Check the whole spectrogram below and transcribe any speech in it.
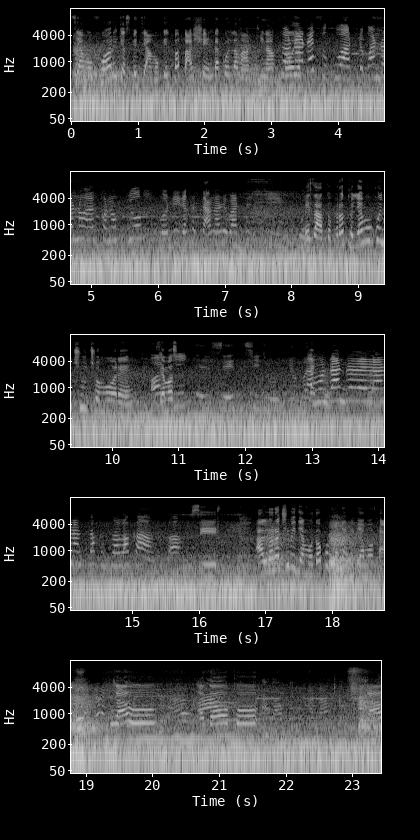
Siamo fuori che aspettiamo che il papà scenda con la macchina. Sono Noi- adesso Esatto, però togliamo un po' il ciuccio, amore. Oggi Siamo... è il 16 giugno. Stiamo andando nella nostra casa vacanza. Sì. Allora ci vediamo dopo quando arriviamo a casa. Ciao. A dopo. Ciao.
